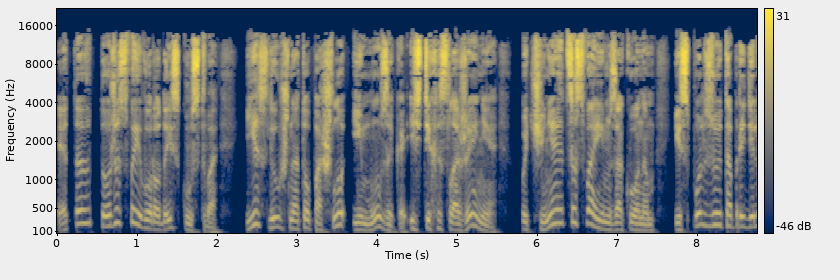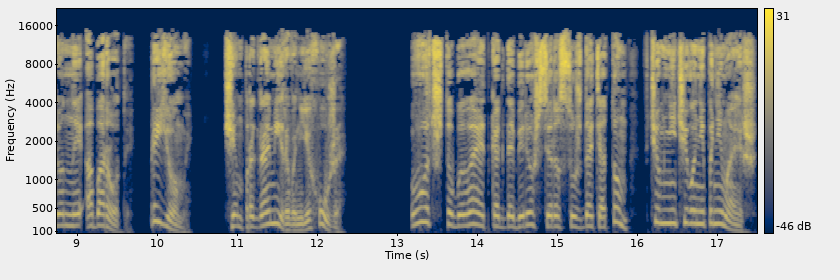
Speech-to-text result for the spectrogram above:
это тоже своего рода искусство. Если уж на то пошло, и музыка, и стихосложение подчиняются своим законам, используют определенные обороты, приемы. Чем программирование хуже? Вот что бывает, когда берешься рассуждать о том, в чем ничего не понимаешь.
